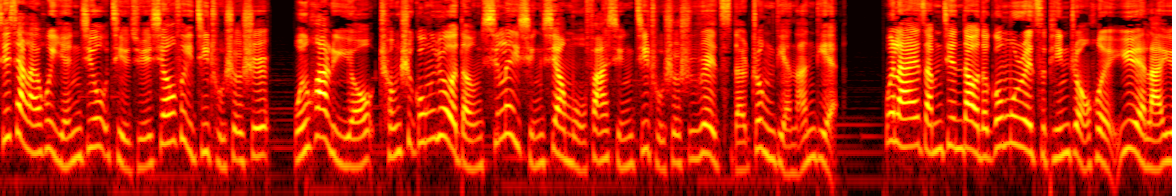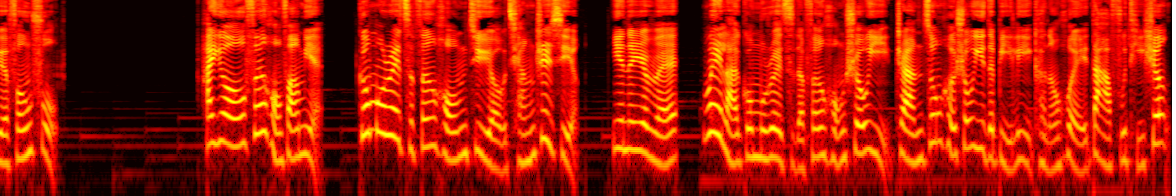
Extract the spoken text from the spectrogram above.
接下来会研究解决消费基础设施、文化旅游、城市供热等新类型项目发行基础设施 REITs 的重点难点。未来咱们见到的公募 REITs 品种会越来越丰富。还有分红方面，公募 REITs 分红具有强制性，业内认为。未来公募 REITs 的分红收益占综合收益的比例可能会大幅提升。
